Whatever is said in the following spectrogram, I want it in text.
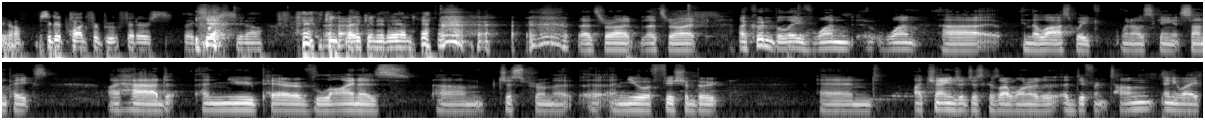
you know, it's a good plug for boot fitters. They can Yeah. just, you know, keep breaking it in. that's right. That's right. I couldn't believe one one uh, in the last week when I was skiing at Sun Peaks. I had a new pair of liners um, just from a, a, a newer Fischer boot, and I changed it just because I wanted a, a different tongue. Anyway,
